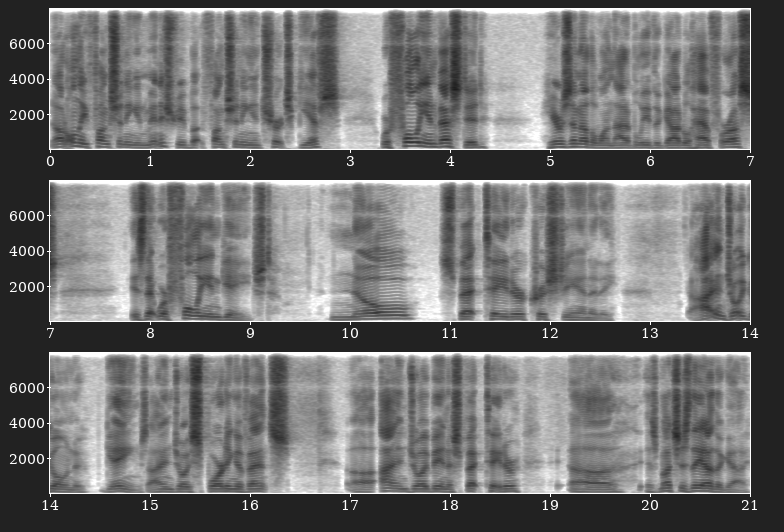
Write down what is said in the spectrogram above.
not only functioning in ministry, but functioning in church gifts. We're fully invested. Here's another one that I believe that God will have for us is that we're fully engaged. No spectator Christianity. I enjoy going to games. I enjoy sporting events. Uh, I enjoy being a spectator uh, as much as the other guy.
